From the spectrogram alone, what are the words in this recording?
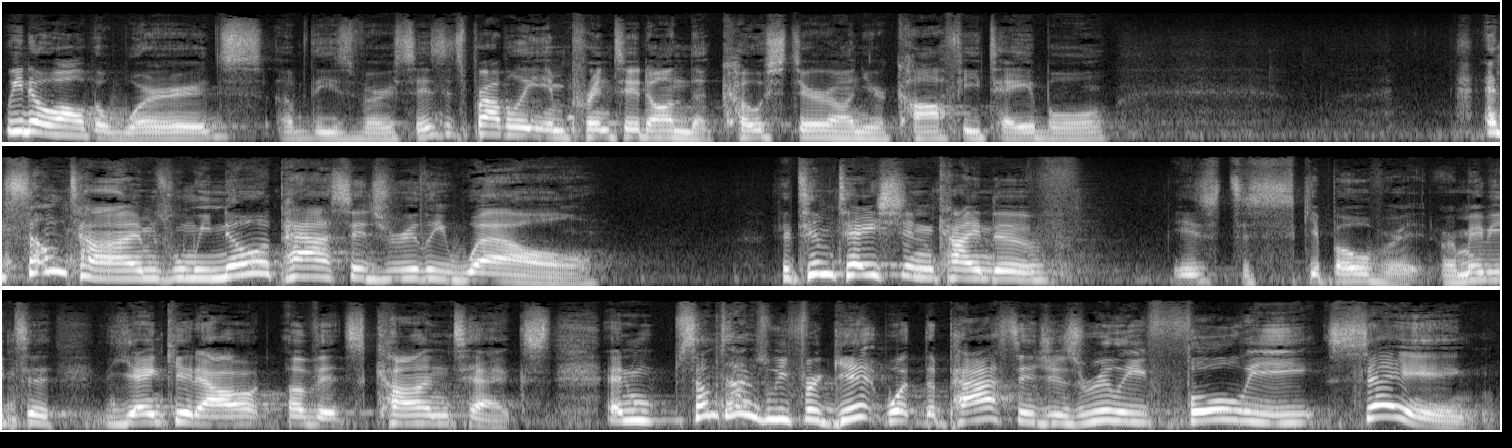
We know all the words of these verses. It's probably imprinted on the coaster on your coffee table. And sometimes when we know a passage really well, the temptation kind of is to skip over it or maybe to yank it out of its context. And sometimes we forget what the passage is really fully saying.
